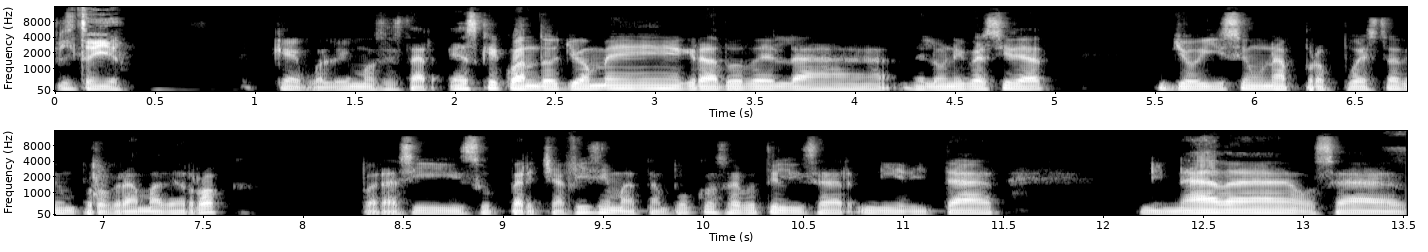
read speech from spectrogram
El tuyo. Que volvimos a estar. Es que cuando yo me gradué de la, de la universidad, yo hice una propuesta de un programa de rock, pero así súper chafísima. Tampoco sabe utilizar ni editar, ni nada, o sea...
